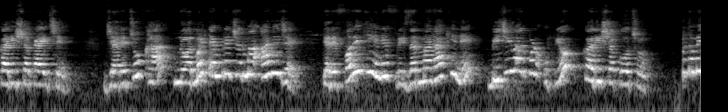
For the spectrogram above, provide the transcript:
કરી શકાય છે. જ્યારે ચોખા નોર્મલ ટેમ્પરેચરમાં આવી જાય, ત્યારે ફરીથી એને ફ્રીઝરમાં રાખીને બીજી વાર પણ ઉપયોગ કરી શકો છો. જો તમે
